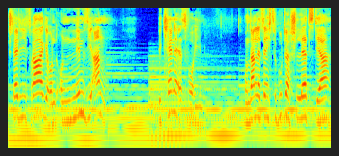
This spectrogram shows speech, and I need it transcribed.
Stell dir die Frage und, und nimm sie an. Bekenne es vor ihm. Und dann letztendlich zu guter Letzt, ja,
